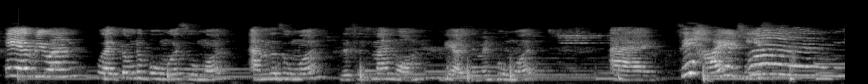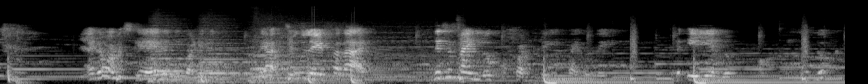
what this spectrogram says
Hey everyone, welcome to Boomer Zoomer. I'm the Zoomer. This is my mom, the ultimate boomer. And say hi at least. Hi. I don't want to scare anybody. Yeah, too late for that. This is my look for today, by the way. The alien look. Look.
